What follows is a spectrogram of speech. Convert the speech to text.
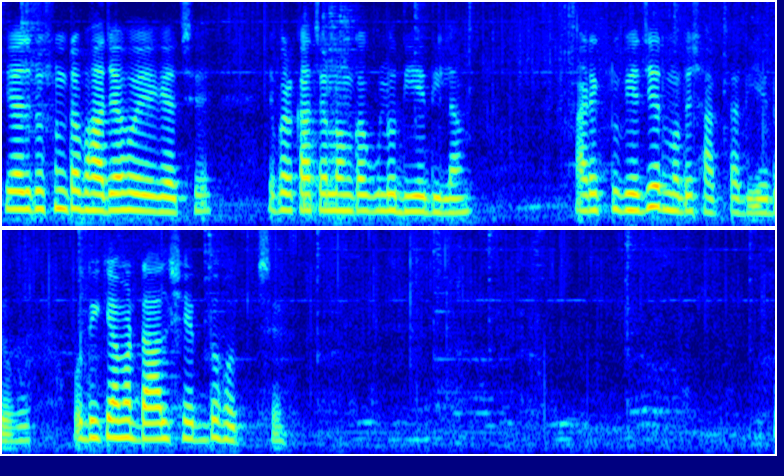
পেঁয়াজ, রসুনটা ভাজা হয়ে গেছে। এবার কাঁচা লঙ্কাগুলো দিয়ে দিলাম। আর একটু ভেজে এর মধ্যে শাকটা দিয়ে দেবো। ওদিকে আমার ডাল সেদ্ধ হচ্ছে। তো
